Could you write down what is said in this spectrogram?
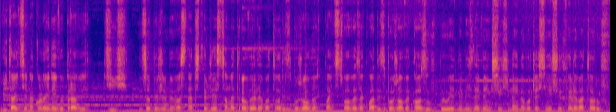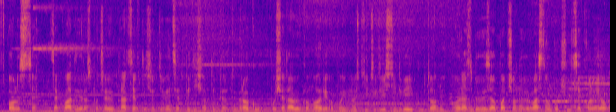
Witajcie na kolejnej wyprawie. Dziś zabierzemy Was na 40-metrowe elewatory zbożowe. Państwowe zakłady zbożowe Kozów były jednymi z największych i najnowocześniejszych elewatorów w Polsce. Zakłady rozpoczęły pracę w 1955 roku. Posiadały komory o pojemności 32,5 tony oraz były zaopatrzone we własną bocznicę kolejową.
